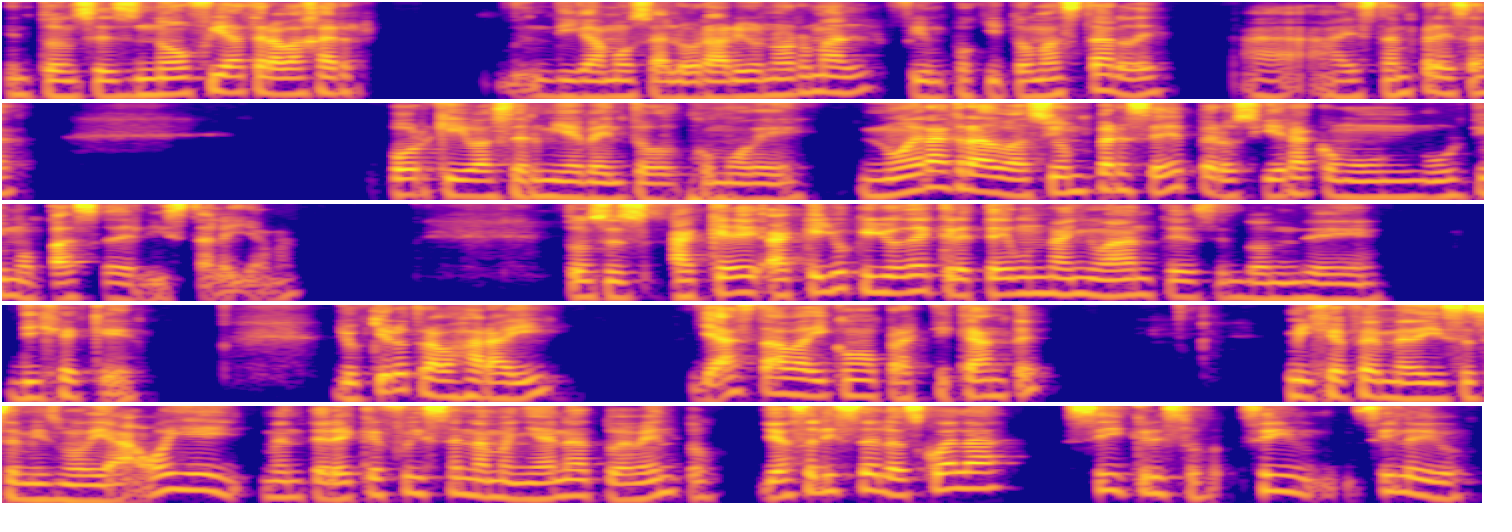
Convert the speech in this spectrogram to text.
Entonces no fui a trabajar, digamos, al horario normal, fui un poquito más tarde a, esta empresa porque iba a ser mi evento como de, no era graduación per se, pero sí era como un último pase de lista, le llaman. Entonces, aquel, aquello que yo decreté un año antes, en donde dije que yo quiero trabajar ahí, ya estaba ahí como practicante. Mi jefe me dice ese mismo día, oye, me enteré que fuiste en la mañana a tu evento. ¿Ya saliste de la escuela? Sí, Christopher. Sí, sí, le digo.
